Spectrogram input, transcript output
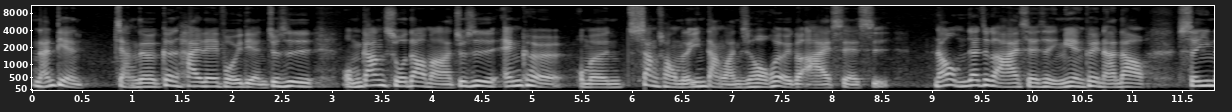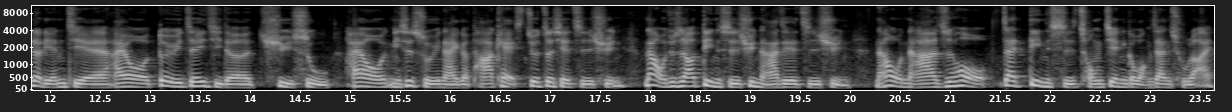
难点讲得更 high level 一点，就是我们刚刚说到嘛，就是 Anchor 我们上传我们的音档完之后，会有一个 RSS。然后我们在这个 RSS 里面可以拿到声音的连接，还有对于这一集的叙述，还有你是属于哪一个 Podcast，就这些资讯。那我就是要定时去拿这些资讯，然后我拿了之后再定时重建一个网站出来。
